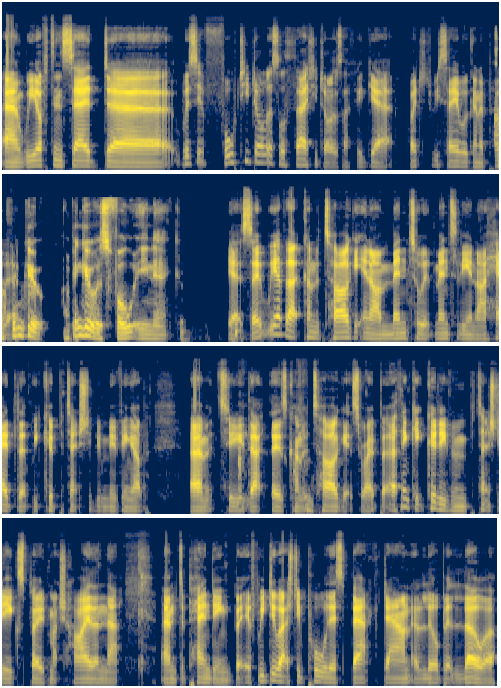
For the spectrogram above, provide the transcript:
Um, we often said, uh, was it forty dollars or thirty dollars? I forget. Where did we say we're going to put I it? think it. I think it was forty, Nick. Yeah, so we have that kind of target in our mental, mentally in our head that we could potentially be moving up um, to that those kind of targets, right? But I think it could even potentially explode much higher than that, um, depending. But if we do actually pull this back down a little bit lower,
